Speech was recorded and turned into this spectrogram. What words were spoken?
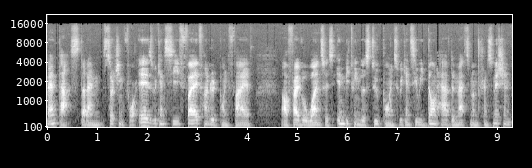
bandpass that I'm searching for is, we can see 500.5 our 501, so it's in between those two points. We can see we don't have the maximum transmission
